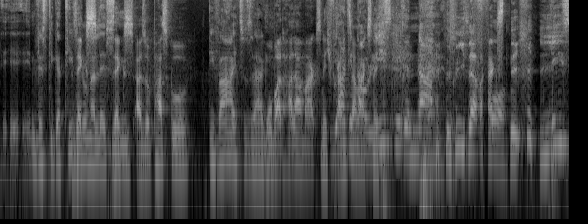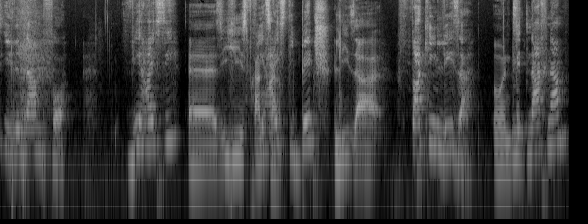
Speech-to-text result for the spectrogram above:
sechs, Investigativjournalisten sechs, also Pasco, die Wahrheit zu sagen. Robert Haller mag es nicht, ja, Franzer genau, mag es nicht. lies ihren Namen Lisa mag's vor. nicht. Lies ihren Namen vor. Wie heißt sie? Äh, sie hieß Wie heißt die Bitch? Lisa. Fucking Lisa. Und Mit Nachnamen?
